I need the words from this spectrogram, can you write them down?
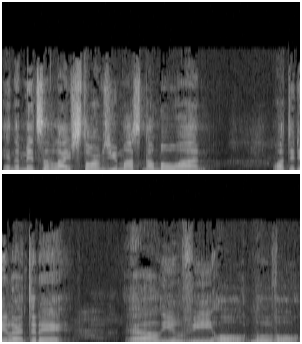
In the midst of life storms, you must, number one, what did you learn today? L U V O, Louvo.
